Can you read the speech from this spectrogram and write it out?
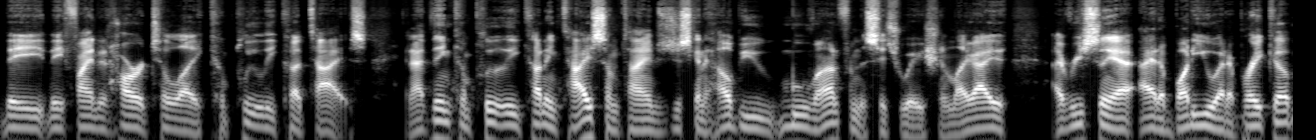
they they find it hard to like completely cut ties. And I think completely cutting ties sometimes is just going to help you move on from the situation. Like I I recently I had a buddy who had a breakup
